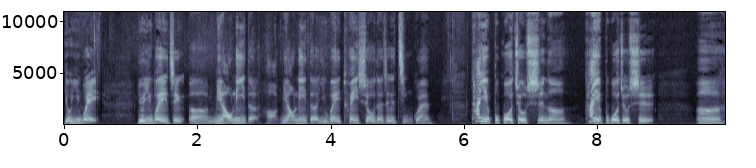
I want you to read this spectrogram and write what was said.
有一位有一位这呃苗栗的哈苗栗的一位退休的这个警官，他也不过就是呢，他也不过就是嗯、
